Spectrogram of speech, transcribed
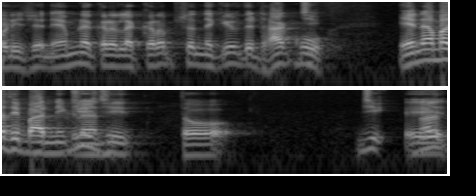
પડી છે ને એમણે કરેલા કરપ્શનને કેવી રીતે ઢાંકવું? એનામાંથી બહાર નીકળ્યા નથી તો પણ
